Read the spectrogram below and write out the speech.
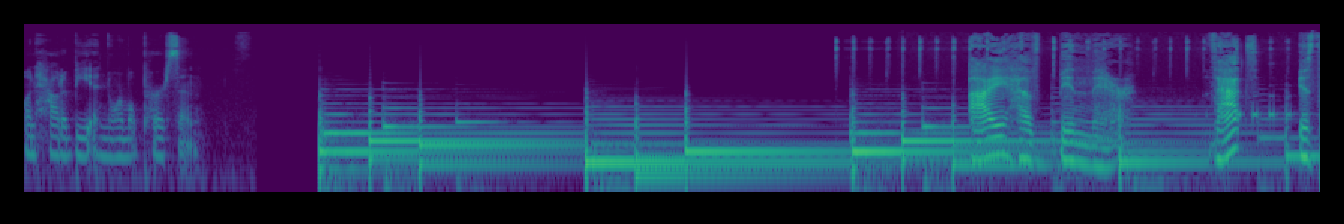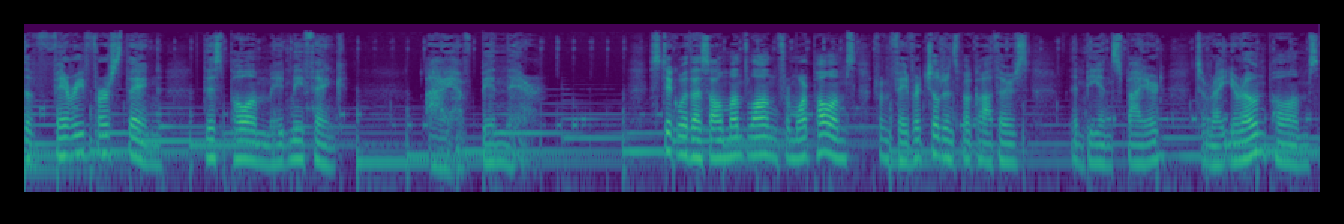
on how to be a normal person. I have been there. That is the very first thing this poem made me think. I have been there. Stick with us all month long for more poems from favorite children's book authors and be inspired to write your own poems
